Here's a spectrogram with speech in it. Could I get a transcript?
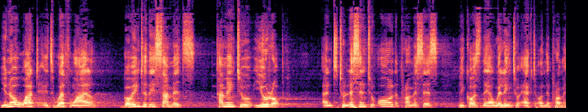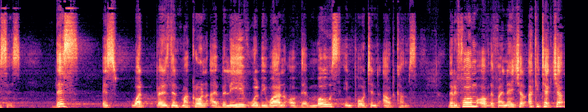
you know what, it's worthwhile going to these summits, coming to Europe, and to listen to all the promises because they are willing to act on the promises. This is what President Macron, I believe, will be one of the most important outcomes the reform of the financial architecture,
